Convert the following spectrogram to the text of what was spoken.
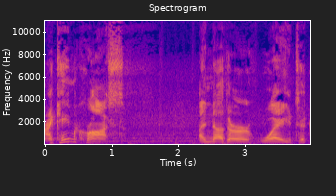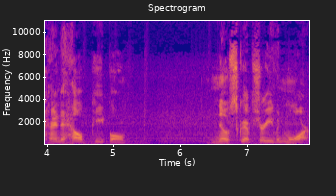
I came across another way to kind of help people know Scripture even more.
